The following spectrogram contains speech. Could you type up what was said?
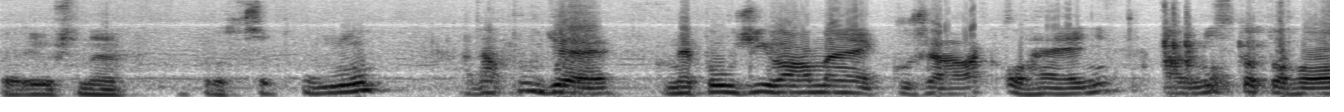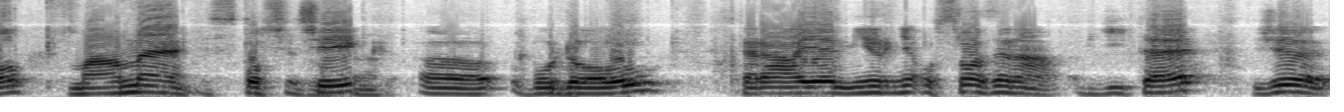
tady už jsme prostřed úlu. A na půdě nepoužíváme kuřák, oheň, ale místo toho máme postřik uh, vodou, která je mírně oslazená. Vidíte, že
